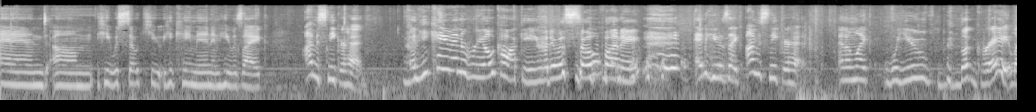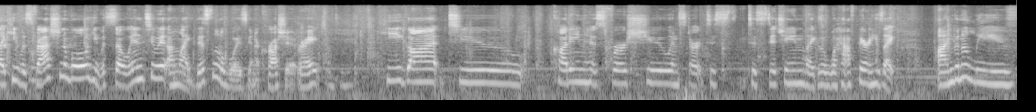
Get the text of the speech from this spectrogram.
And um, he was so cute. He came in and he was like, I'm a sneakerhead. And he came in real cocky, but it was so funny. and he was like, I'm a sneakerhead. And I'm like, well, you look great. Like, he was fashionable. He was so into it. I'm like, this little boy's going to crush it, right? he got to cutting his first shoe and start to to stitching like the half pair and he's like i'm gonna leave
